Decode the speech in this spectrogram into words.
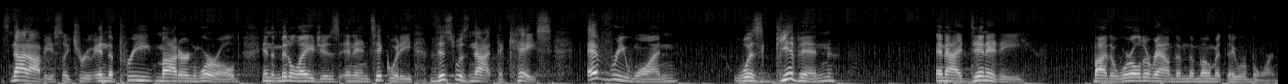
It's not obviously true. In the pre modern world, in the Middle Ages, in antiquity, this was not the case. Everyone was given an identity by the world around them the moment they were born.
